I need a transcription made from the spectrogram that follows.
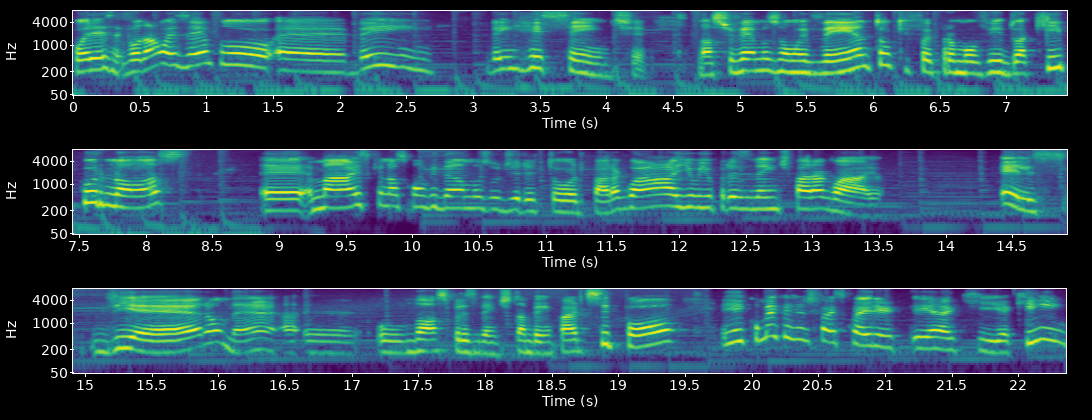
Por exemplo, vou dar um exemplo é, bem, bem recente. Nós tivemos um evento que foi promovido aqui por nós, é, mas que nós convidamos o diretor paraguaio e o presidente paraguaio. Eles vieram, né? É, o nosso presidente também participou. E aí, como é que a gente faz com a hierarquia? Quem,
